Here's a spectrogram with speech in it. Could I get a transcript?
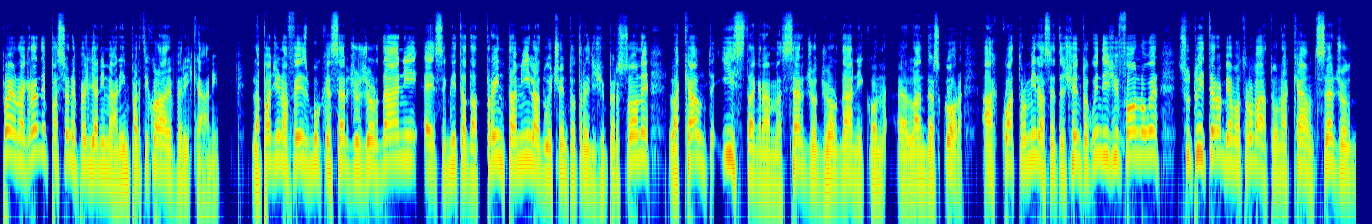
Poi ha una grande passione per gli animali, in particolare per i cani. La pagina Facebook Sergio Giordani è seguita da 30.213 persone, l'account Instagram Sergio Giordani con eh, l'underscore ha 4.715 follower, su Twitter abbiamo trovato un account Sergio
